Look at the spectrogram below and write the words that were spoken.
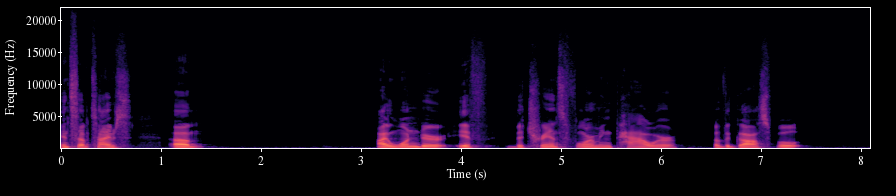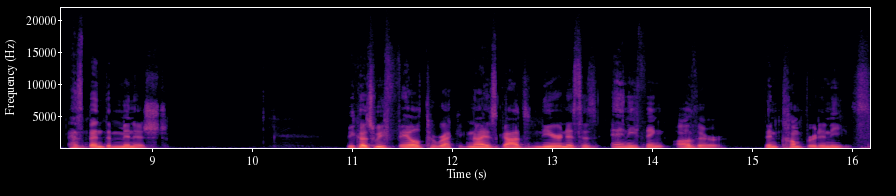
And sometimes um, I wonder if the transforming power of the gospel has been diminished because we fail to recognize God's nearness as anything other than comfort and ease.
